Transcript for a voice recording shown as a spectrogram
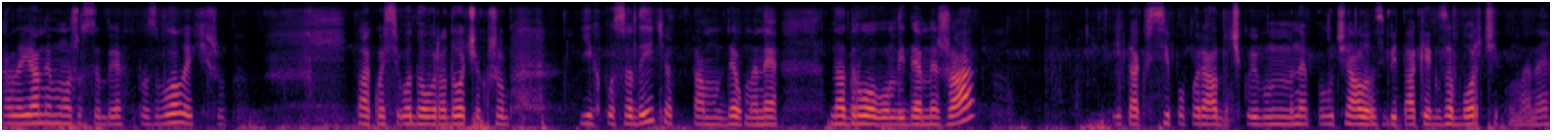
Але я не можу собі дозволити, щоб так ось водовородочок, щоб їх посадити. От там, де в мене над ровом іде межа. І так всі по порядочку. І в мене вийшло так, як заборчик у мене.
